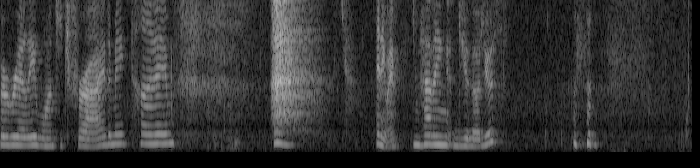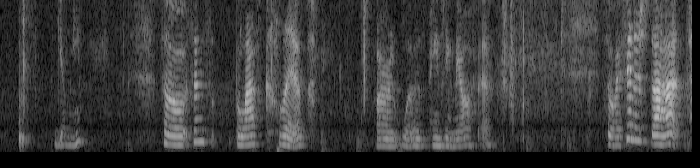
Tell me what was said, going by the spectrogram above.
I really want to try to make time. yeah. Anyway, I'm having Jugo juice. Yummy. So since the last clip I was painting the office, so I finished that.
